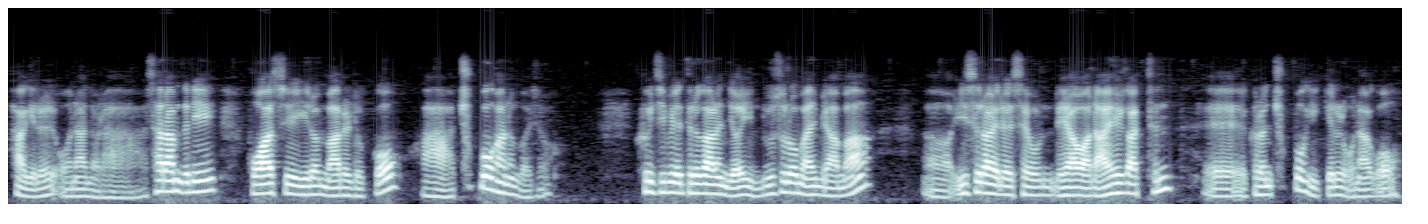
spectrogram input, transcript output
하기를 원하노라. 사람들이 보아스의 이런 말을 듣고 아 축복하는 거죠. 그 집에 들어가는 여인 루스로 말미암아 어, 이스라엘에 세운 레아와 라헬 같은 에, 그런 축복이 있기를 원하고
